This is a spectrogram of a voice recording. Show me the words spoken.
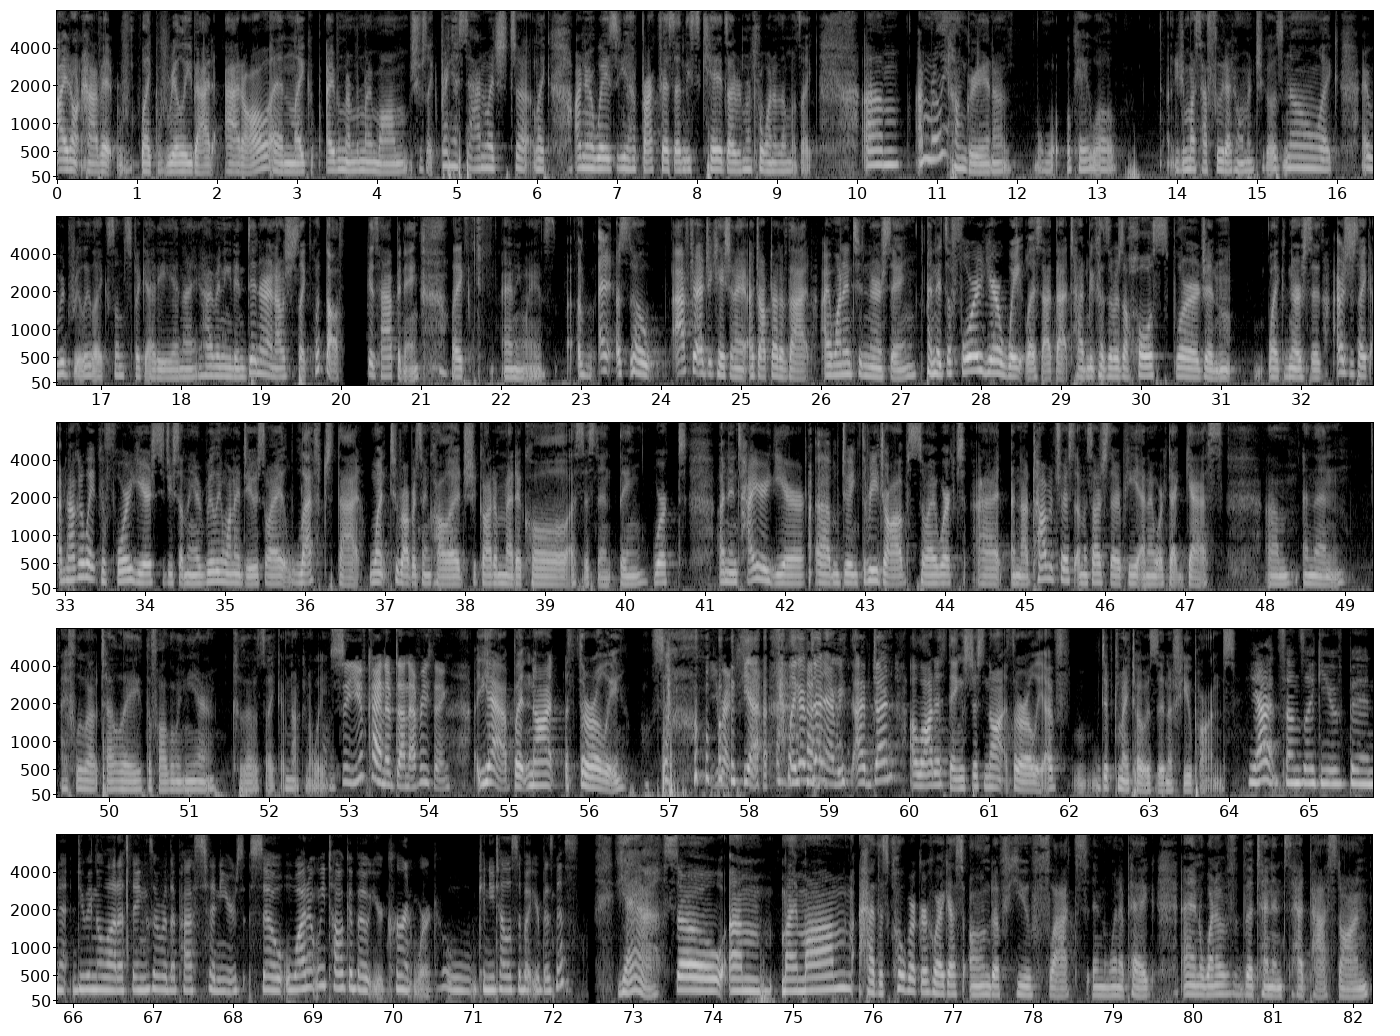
I don't have it like really bad at all. And like, I remember my mom, she was like, bring a sandwich to like on your way so you have breakfast. And these kids, I remember one of them was like, um, I'm really hungry. And I was, well, okay, well, you must have food at home. And she goes, no, like, I would really like some spaghetti and I haven't eaten dinner. And I was just like, what the is happening? Like, anyways. Uh, so after education, I, I, dropped out of that. I went into nursing, and it's a four year wait list at that time because there was a whole splurge in like nurses. I was just like, I'm not going to wait for four years to do something I really want to do. So I left that, went to Robertson College, got a medical assistant thing, worked an entire year um, doing three jobs. So I worked at an optometrist, a massage therapy, and I worked at Guess. Um, and then I flew out to LA the following year because I was like, I'm not going to wait. So you've kind of done everything. Yeah, but not thoroughly. So right. yeah, like I've done everything. I've done a lot of things, just not thoroughly. I've dipped my toes in a few ponds. Yeah, it sounds like you've been doing a lot of things over the past 10 years. So, why don't we talk about your current work? Can you tell us about your business? Yeah. So, um, my mom had this coworker who I guess owned a few flats in Winnipeg, and one of the tenants had passed on.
